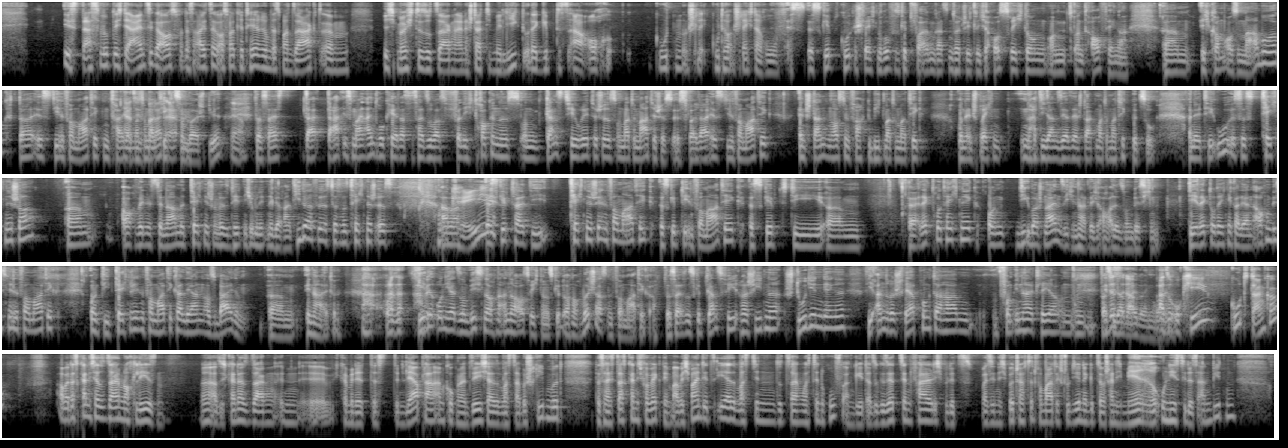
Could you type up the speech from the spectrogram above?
Ist das wirklich der einzige Auswahl, das einzige Auswahlkriterium, dass man sagt, ähm, ich möchte sozusagen in einer Stadt, die mir liegt, oder gibt es auch guten und guter und schlechter Ruf? Es, es gibt guten, schlechten Ruf, es gibt vor allem ganz unterschiedliche Ausrichtungen und, und Aufhänger. Ähm, ich komme aus Marburg, da ist die Informatik ein Teil der Herzliches Mathematik Beileid, äh, zum Beispiel. ja. Das heißt, da, da ist mein Eindruck her, dass es halt sowas völlig Trockenes und ganz Theoretisches und Mathematisches ist, weil da ist die Informatik entstanden aus dem Fachgebiet Mathematik und entsprechend hat die dann sehr, sehr stark Mathematikbezug. An der TU ist es technischer, ähm, auch wenn jetzt der Name Technische Universität nicht unbedingt eine Garantie dafür ist, dass es technisch ist. Aber Okay. es gibt halt die technische Informatik, es gibt die Informatik, es gibt die ähm, äh, Elektrotechnik und die überschneiden sich inhaltlich auch alle so ein bisschen. Die Elektrotechniker lernen auch ein bisschen Informatik und die technischen Informatiker lernen aus beidem ähm, Inhalte. Ah, also jede Uni hat so ein bisschen auch eine andere Ausrichtung. Es gibt auch noch Wirtschaftsinformatiker. Das heißt, es gibt ganz viele verschiedene Studiengänge, die andere Schwerpunkte haben vom Inhalt her und, und was sie da beibringen wollen. Also okay, gut, danke. Aber das kann ich ja sozusagen noch lesen. Ne? Also ich kann ja sozusagen, in, äh, ich kann mir das, den Lehrplan angucken und dann sehe ich ja, was da beschrieben wird. Das heißt, das kann ich vorwegnehmen. Aber ich meinte jetzt eher, was den sozusagen, was den Ruf angeht. Also gesetzt den Fall, ich will jetzt, weiß ich nicht, Wirtschaftsinformatik studieren, da gibt es ja wahrscheinlich mehrere Unis, die das anbieten.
